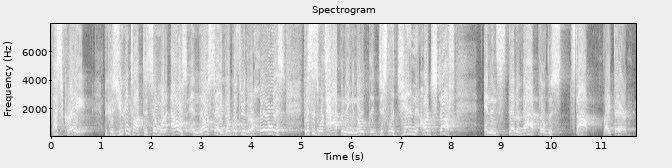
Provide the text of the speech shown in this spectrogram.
that's great." Because you can talk to someone else and they'll say, they'll go through their whole list. This is what's happening, and they'll just legitimate hard stuff. And instead of that, they'll just stop right there.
